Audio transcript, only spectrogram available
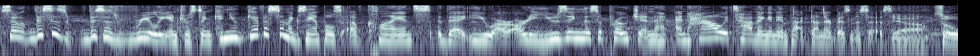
So this is, this is really interesting. Can you give us some examples of clients that you are already using this approach and, and how it's having an impact on their businesses? Yeah, so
